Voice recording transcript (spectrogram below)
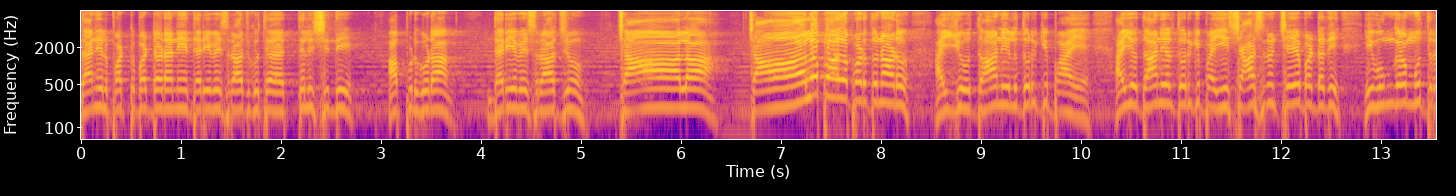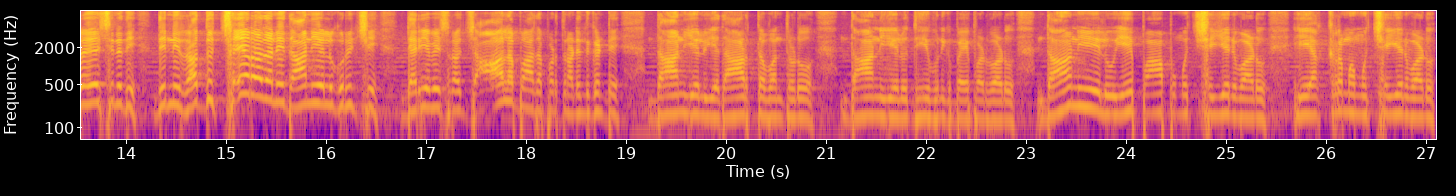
దానియలు పట్టుబడ్డాడని దర్యవేశ రాజుకు తెలిసింది. అప్పుడు కూడా దర్యవేశ రాజు చాలా చాలా బాధపడుతున్నాడు. అయ్యో ధాన్యాలు దొరికిపాయే. అయ్యో ధాన్యాలు దొరికిపాయి. ఈ శాసనం చేయబడ్డది ఈ ఉంగరం ముద్ర వేసినది దీన్ని రద్దు చేయరాదని ధాన్యాల గురించి దర్యవేశ్వరాజు చాలా బాధపడుతున్నాడు. ఎందుకంటే ధాన్యాలు యథార్థవంతుడు ధాన్యాలు దేవునికి భయపడవాడు ధాన్యాలు ఏ పాపము చెయ్యనివాడు ఏ అక్రమము చెయ్యనివాడు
